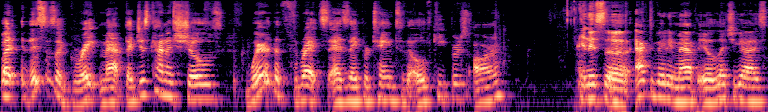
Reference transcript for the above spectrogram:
But this is a great map that just kind of shows where the threats as they pertain to the Oath Keepers are. And it's a activated map. It'll let you guys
